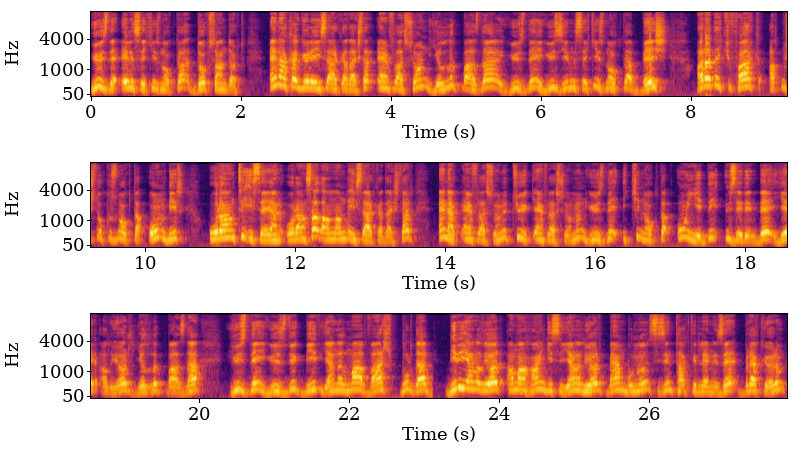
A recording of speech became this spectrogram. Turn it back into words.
%58.94. ENAK'a göre ise arkadaşlar enflasyon yıllık bazda %128.5. Aradaki fark 69.11. Orantı ise yani oransal anlamda ise arkadaşlar ENAK enflasyonu TÜİK enflasyonunun %2.17 üzerinde yer alıyor yıllık bazda. %100'lük bir yanılma var. Burada biri yanılıyor ama hangisi yanılıyor ben bunu sizin takdirlerinize bırakıyorum.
